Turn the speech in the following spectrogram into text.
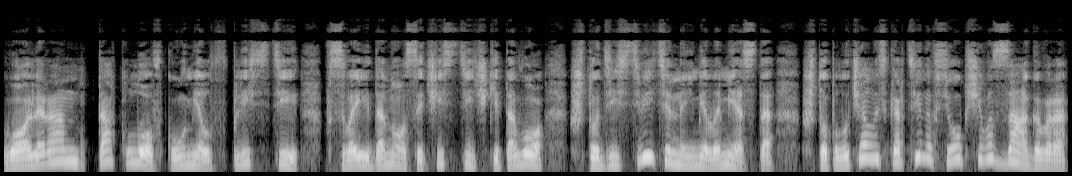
Уоллеран так ловко умел вплести в свои доносы частички того, что действительно имело место, что получалась картина всеобщего заговора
